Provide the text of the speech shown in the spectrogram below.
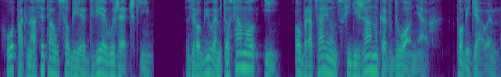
Chłopak nasypał sobie dwie łyżeczki. Zrobiłem to samo i, obracając filiżankę w dłoniach, powiedziałem.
